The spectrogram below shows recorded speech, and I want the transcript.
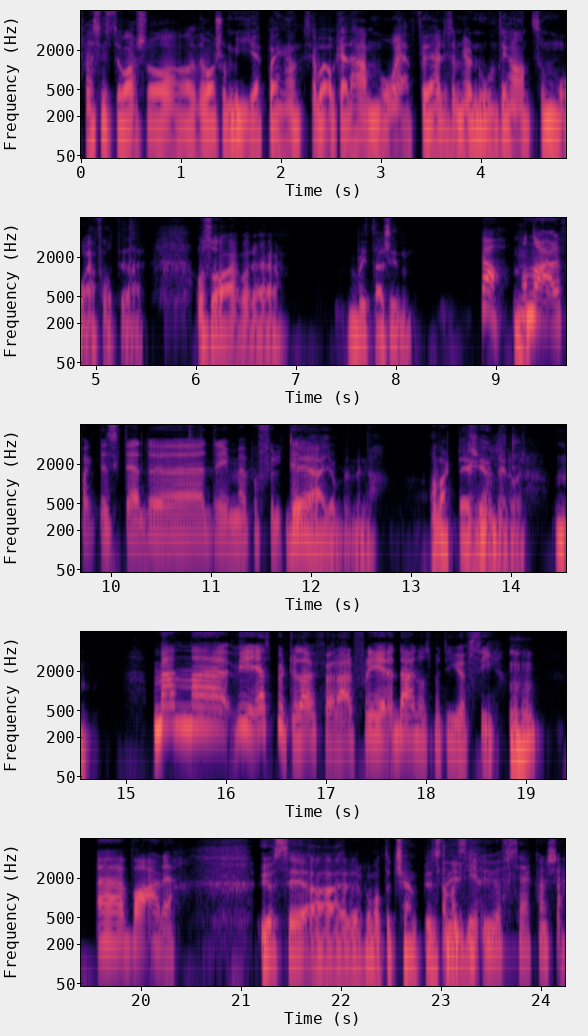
For jeg syntes det, var så- det var så mye på en gang. Så jeg bare ok, det her må jeg, før jeg liksom gjør noen ting annet, så må jeg få til det her. Og så har jeg bare blitt der siden. Ja, Mm. og nå er det faktisk det du driver med på fulltid. Det er jobben min, ja. Har vært det i en del år. Mm. Men uh, vi, jeg spurte jo deg før her, fordi det er noe som heter UFC. Mm -hmm. uh, hva er det? UFC er på en måte Champions Ja, man League. sier UFC, kanskje.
